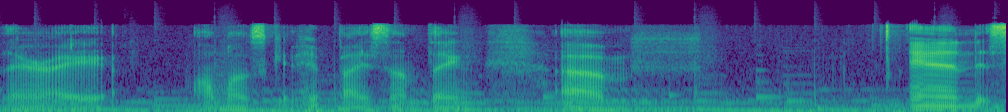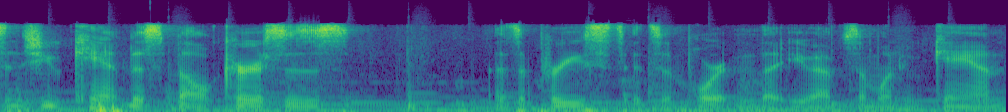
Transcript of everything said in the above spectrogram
There, I almost get hit by something. Um, and since you can't dispel curses as a priest, it's important that you have someone who can.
